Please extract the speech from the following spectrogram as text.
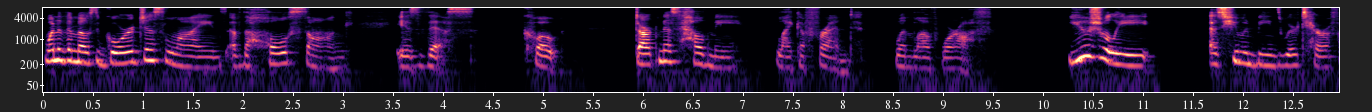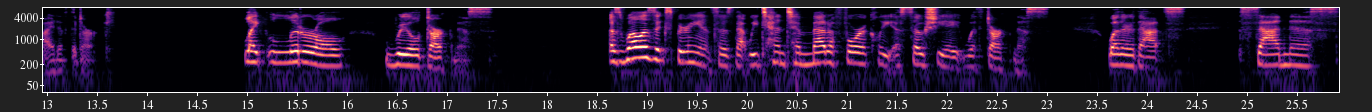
One of the most gorgeous lines of the whole song is this quote, Darkness held me like a friend when love wore off. Usually, as human beings, we're terrified of the dark. Like literal, real darkness, as well as experiences that we tend to metaphorically associate with darkness whether that's sadness,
